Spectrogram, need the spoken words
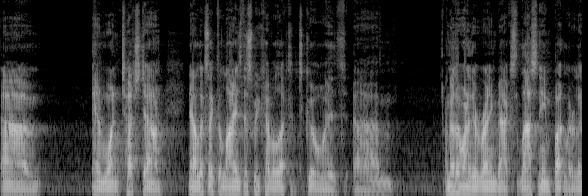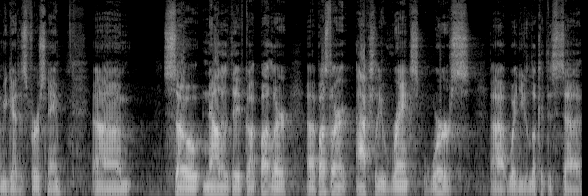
um, and one touchdown. Now, it looks like the Lions this week have elected to go with um, another one of their running backs, last name Butler. Let me get his first name. Um, so now that they've got Butler, uh, Butler actually ranks worse uh, when you look at this uh,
